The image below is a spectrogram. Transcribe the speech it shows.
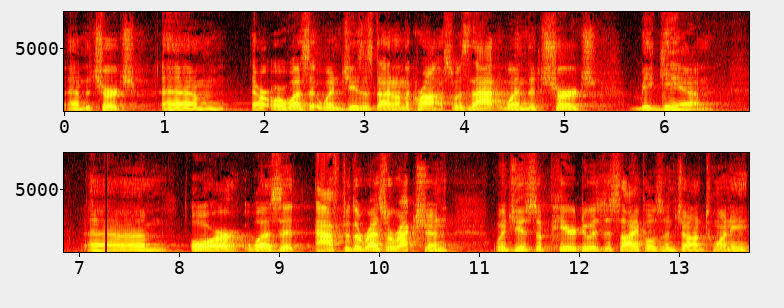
Um, the church um, or, or, was it when Jesus died on the cross? Was that when the church began? Um, or was it after the resurrection when Jesus appeared to his disciples in John 20,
